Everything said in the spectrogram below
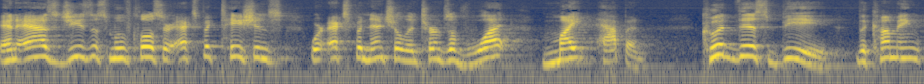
And as Jesus moved closer, expectations were exponential in terms of what might happen. Could this be the coming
